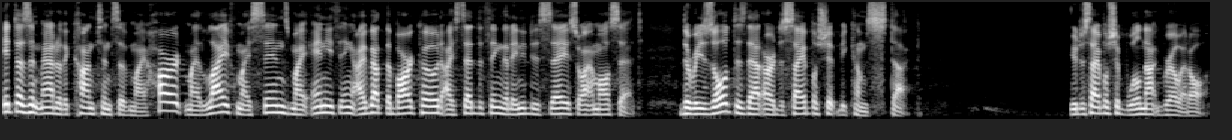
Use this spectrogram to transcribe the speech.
It doesn't matter the contents of my heart, my life, my sins, my anything. I've got the barcode. I said the thing that I needed to say, so I'm all set. The result is that our discipleship becomes stuck. Your discipleship will not grow at all.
